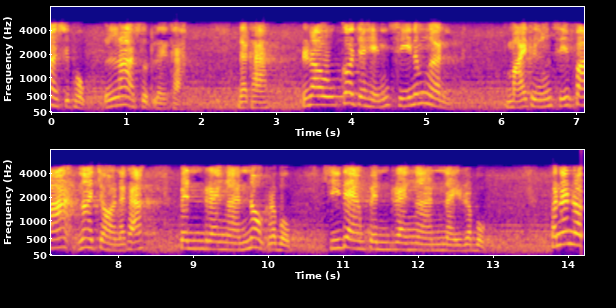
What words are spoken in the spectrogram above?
2,556 ล่าสุดเลยค่ะนะคะ เราก็จะเห็นสีน้ำเงิน หมายถึงสีฟ้าหน้าจอนะคะ เป็นแรงงานนอกระบบ สีแดงเป็นแรงงานในระบบ เพราะนั้นเรา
